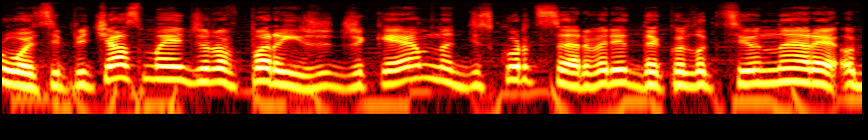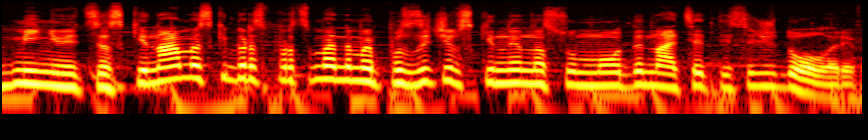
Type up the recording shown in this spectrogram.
році під час мейджора в Парижі GKM на Discord сервері, де колекціонери обмінюються скінами з кіберспортсменами, позичив скіни на суму 11 тисяч доларів.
